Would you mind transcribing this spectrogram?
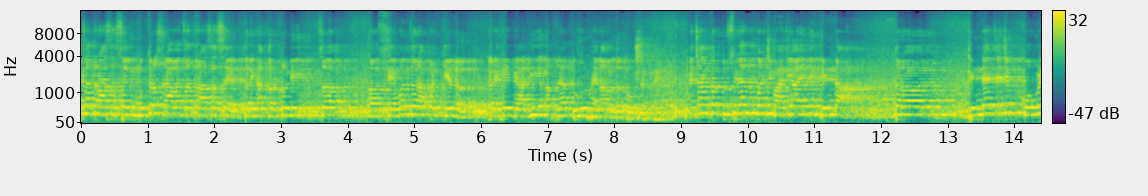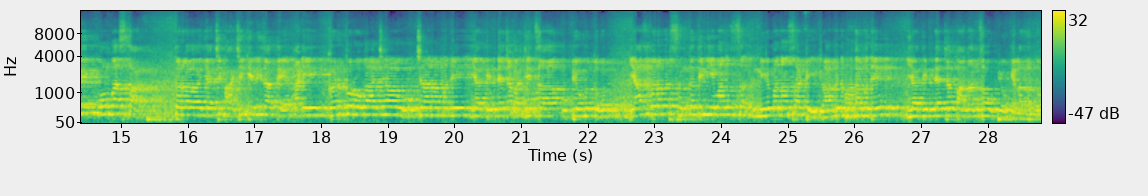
अ, त्रास असेल मूत्रस्रावाचा त्रास असेल तर ह्या करटोलीचं सेवन जर आपण केलं तर हे व्याधी आपल्या दूर व्हायला मदत होऊ शकते. त्याच्यानंतर दुसऱ्या नंबरची भाजी आहे ती दिंडा. तर दिंड्याचे जे कोवळे कोंब असतात तर याची भाजी केली जाते आणि कर्करोगाच्या उपचारामध्ये नियमनासाठी ग्रामीण भागामध्ये या दिंड्याच्या पानांचा उपयोग केला जातो.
